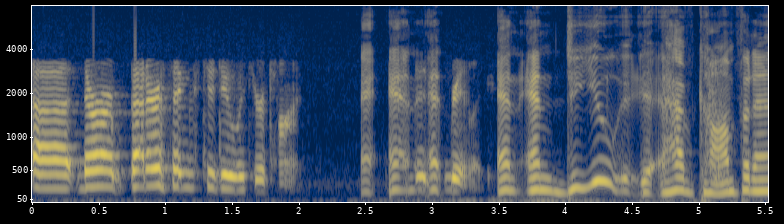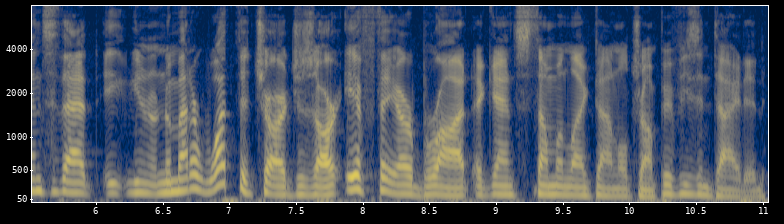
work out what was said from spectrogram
uh, there are better things to do with your time. And, and really. and and do you have confidence that you know no matter what the charges are, if they are brought against someone like Donald Trump, if he's indicted,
